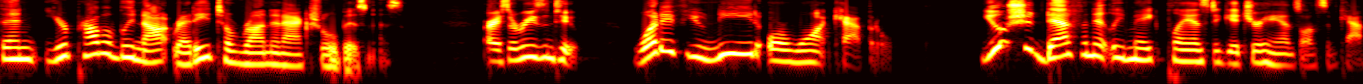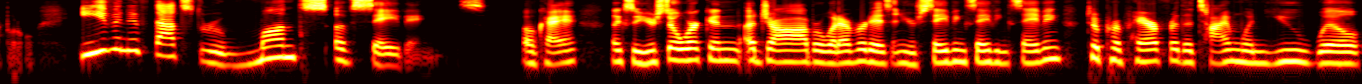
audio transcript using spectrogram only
then you're probably not ready to run an actual business. All right, so reason two what if you need or want capital? You should definitely make plans to get your hands on some capital, even if that's through months of savings. Okay. Like, so you're still working a job or whatever it is, and you're saving, saving, saving to prepare for the time when you will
